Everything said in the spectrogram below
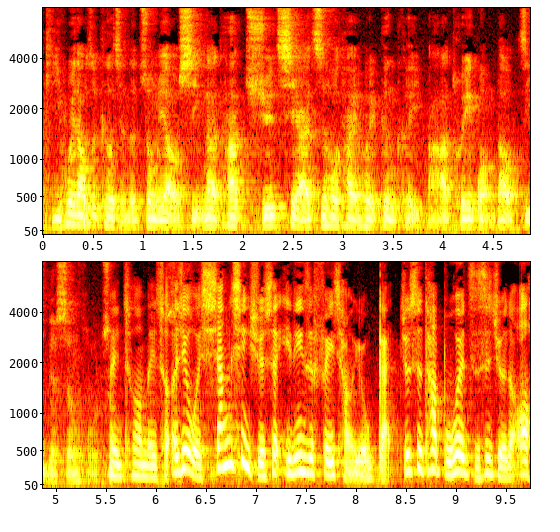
体会到这课程的重要性。那他学起来之后，他也会更可以把它推广到自己的生活中。没错没错，而且我相信学生一定是非常有感，就是他不会只是觉得哦，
